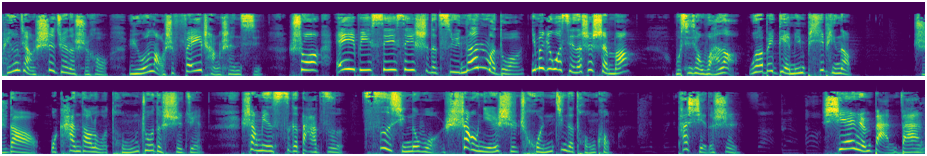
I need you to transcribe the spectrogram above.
评讲试卷的时候，语文老师非常生气，说 “A B C C” 式的词语那么多，你们给我写的是什么？我心想，完了，我要被点名批评了。直到我看到了我同桌的试卷，上面四个大字刺醒了我少年时纯净的瞳孔。他写的是“仙人板板”。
